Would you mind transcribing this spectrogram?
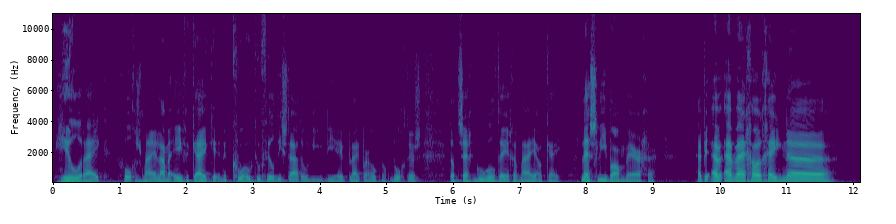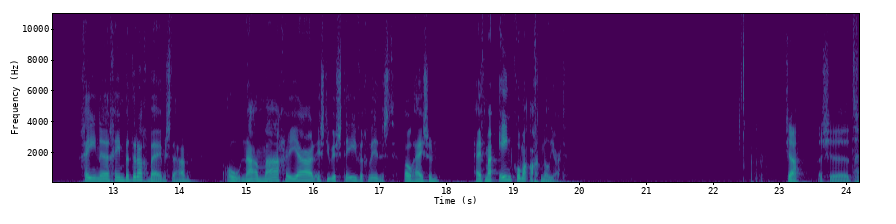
heel rijk, volgens mij. Laat me even kijken in de quote hoeveel die staat. Oh, die, die heeft blijkbaar ook nog dochters. Dat zegt Google tegen mij. Oké, Leslie Bamberger. Heb je, heb- hebben wij gewoon geen, eh, geen, eh, geen bedrag bij hem staan? Oh, na een mager jaar is hij weer stevig winst. Oh, hij, is een, hij heeft maar 1,8 miljard. Tja, als je, het,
